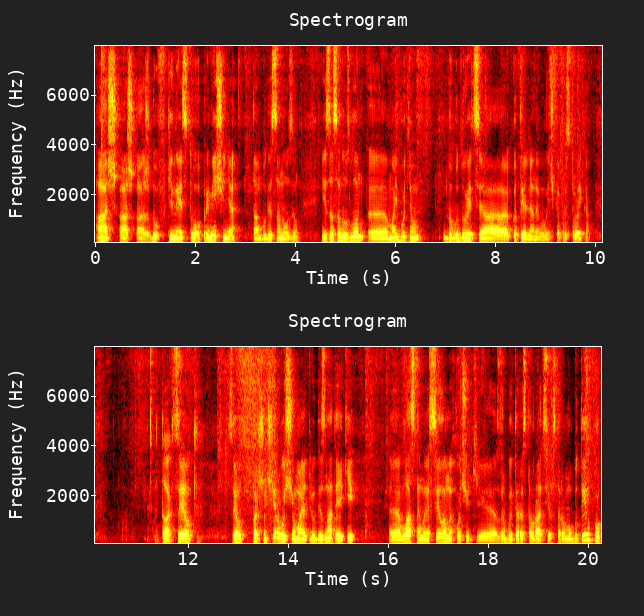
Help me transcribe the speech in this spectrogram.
аж аж аж до в кінець того приміщення, там буде санузел. І за санузлом е, в майбутньому добудується котельня невеличка пристройка. Так, це от, це от в першу чергу, що мають люди знати, які е, власними силами хочуть е, зробити реставрацію в старому будинку.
